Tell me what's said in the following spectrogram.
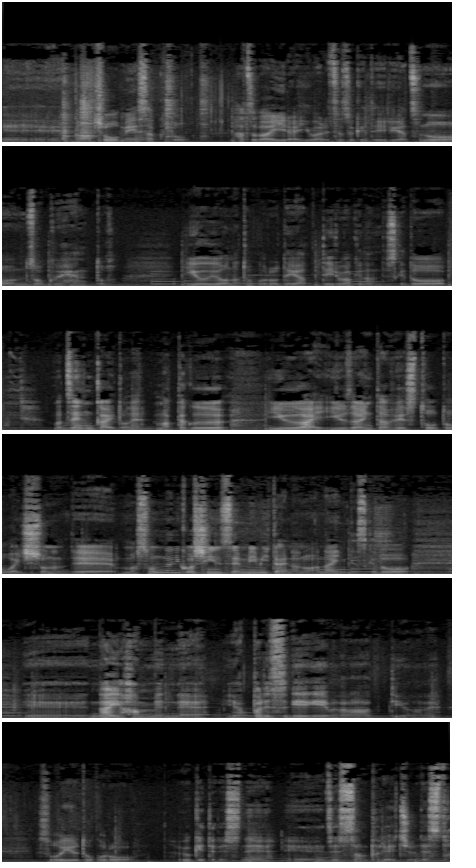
えー、まあ、超名作と発売以来言われ続けているやつの続編というようなところでやっているわけなんですけど、まあ、前回とね全く UI ユーザーインターフェース等々は一緒なんで、まあ、そんなにこう新鮮味みたいなのはないんですけど、えー、ない反面ねやっぱりすげえゲームだなっていうようなねそういうところを受けてですね、えー、絶賛プレイ中ですと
